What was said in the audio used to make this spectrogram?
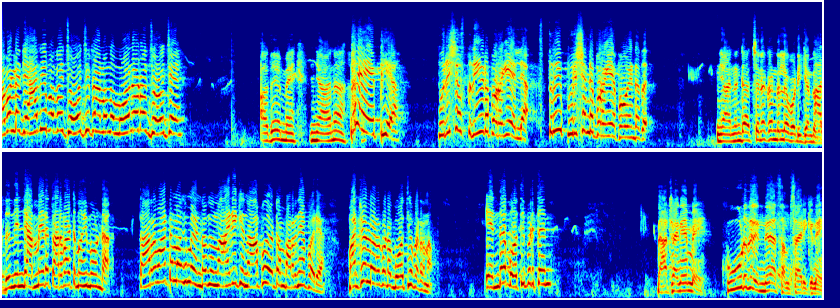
അവളുടെ ജാതി മതം ചോദിച്ചിട്ടാണെന്ന് മോനോടും ചോദിച്ചേ? അതെ അമ്മേ ഞാനാ. പുരുഷ സ്ത്രീയുടെ പുറകെയല്ല സ്ത്രീ പുരുഷന്റെ പുറകെ പോകേണ്ടത്. ഞാൻ എന്റെ അച്ഛനെ കണ്ടല്ലേ പഠിക്കേണ്ടത്? അത് നിന്റെ അമ്മയുടെ തറവാട്ട് മഹിമ ഉണ്ടാ തറവാട്ട് മഹിമ ഉണ്ടെന്ന് നാഴിക്ക് നാപ്പത് വട്ടം പറഞ്ഞാ പോരാ. മറ്റുള്ളവർക്കൂടെ ബോധ്യപ്പെടണം. എന്താ ബോധ്യപ്പെടുത്താൻ? ദാക്ഷാണിയമ്മേ കൂടുതൽ എന്തിനാ സംസാരിക്കണേ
